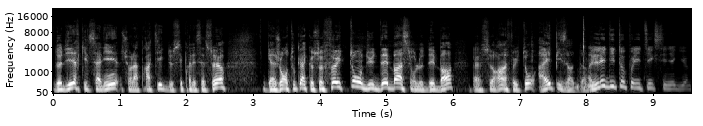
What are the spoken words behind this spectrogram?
de dire qu'il s'aligne sur la pratique de ses prédécesseurs. Gageons en tout cas que ce feuilleton du débat sur le débat euh, sera un feuilleton à épisode. L'édito politique signé Guillaume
